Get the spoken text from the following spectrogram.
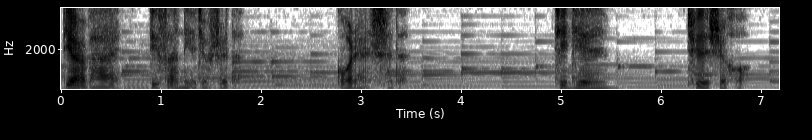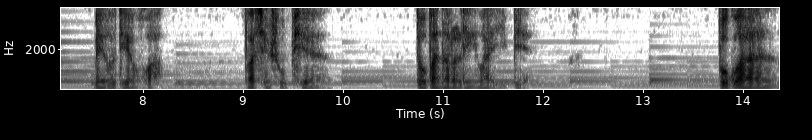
第二排第三列就是的，果然是的。今天去的时候没有电话，发现薯片都搬到了另外一边。不管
